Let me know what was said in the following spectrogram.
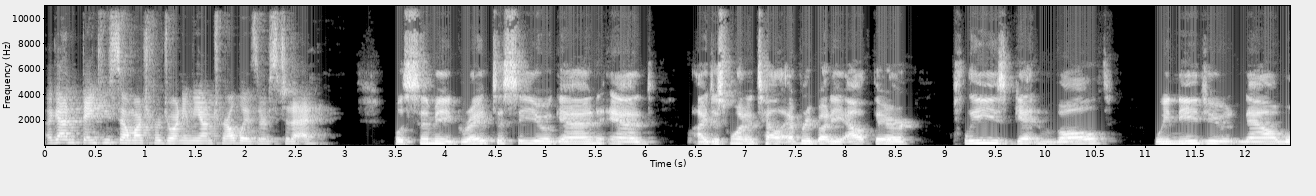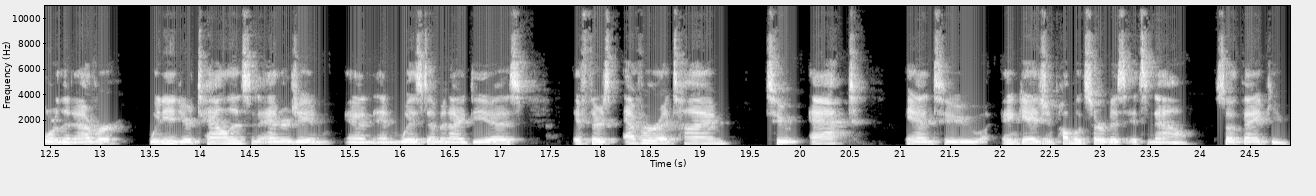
again, thank you so much for joining me on Trailblazers today. Well, Simi, great to see you again. And I just want to tell everybody out there please get involved. We need you now more than ever. We need your talents and energy and, and, and wisdom and ideas. If there's ever a time to act, and to engage in public service, it's now. So thank you.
